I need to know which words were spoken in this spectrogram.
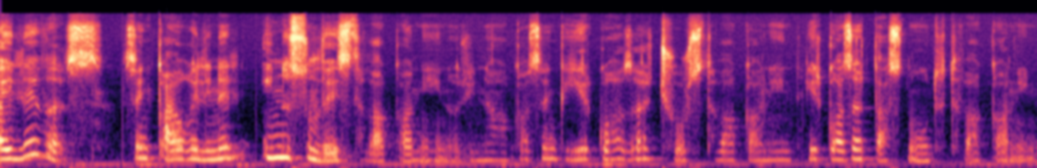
այլևս, ասենք կարող է լինել 96 թվականին, օրինակ, ասենք 2004 թվականին, 2018 թվականին։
